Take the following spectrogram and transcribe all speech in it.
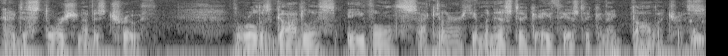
and a distortion of His truth. The world is godless, evil, secular, humanistic, atheistic, and idolatrous.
